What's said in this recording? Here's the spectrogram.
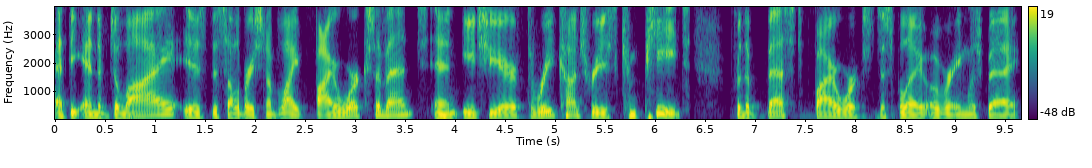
At the end of July is the Celebration of Light fireworks event. And each year, three countries compete for the best fireworks display over English Bay.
